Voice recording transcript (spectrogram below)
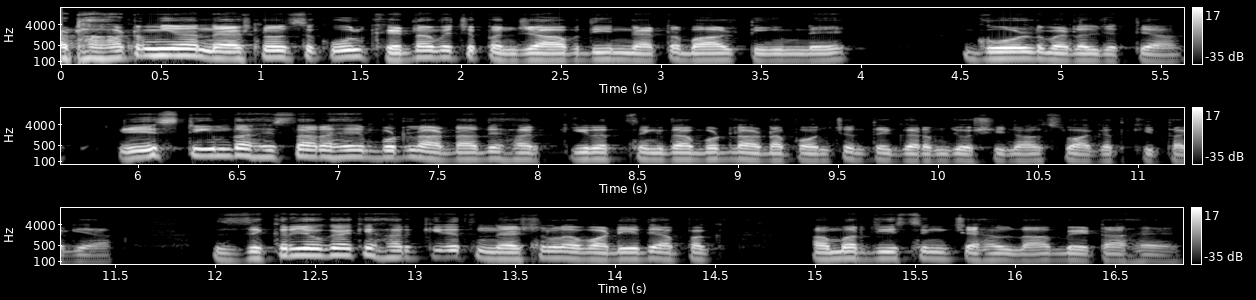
ਅਠਾਹਠਵੀਆਂ ਨੈਸ਼ਨਲ ਸਕੂਲ ਖੇਡਾਂ ਵਿੱਚ ਪੰਜਾਬ ਦੀ ਨੈਟਬਾਲ ਟੀਮ ਨੇ 골ਡ ਮੈਡਲ ਜਿੱਤਿਆ। ਇਸ ਟੀਮ ਦਾ ਹਿੱਸਾ ਰਹੇ ਬੁਢਲਾਡਾ ਦੇ ਹਰਕੀਰਤ ਸਿੰਘ ਦਾ ਬੁਢਲਾਡਾ ਪਹੁੰਚਣ ਤੇ ਗਰਮਜੋਸ਼ੀ ਨਾਲ ਸਵਾਗਤ ਕੀਤਾ ਗਿਆ। ਜ਼ਿਕਰਯੋਗ ਹੈ ਕਿ ਹਰਕੀਰਤ ਨੈਸ਼ਨਲ ਅਵਾਰਡੀ ਅਧਿਆਪਕ ਅਮਰਜੀਤ ਸਿੰਘ ਚਹਿਲ ਦਾ ਬੇਟਾ ਹੈ।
